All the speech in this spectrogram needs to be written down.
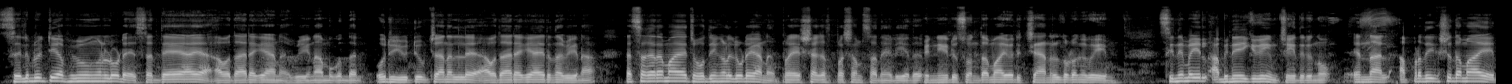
സെലിബ്രിറ്റി അഭിമുഖങ്ങളിലൂടെ ശ്രദ്ധേയായ അവതാരകയാണ് വീണ മുകുന്ദൻ. ഒരു യൂട്യൂബ് ചാനലിലെ അവതാരകയായിരുന്ന വീണ രസകരമായ ചോദ്യങ്ങളിലൂടെയാണ് പ്രേക്ഷക പ്രശംസ നേടിയത്. പിന്നീട് സ്വന്തമായ ഒരു ചാനൽ തുടങ്ങുകയും സിനിമയിൽ അഭിനയിക്കുകയും ചെയ്തിരുന്നു. എന്നാൽ അപ്രതീക്ഷിതമായി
